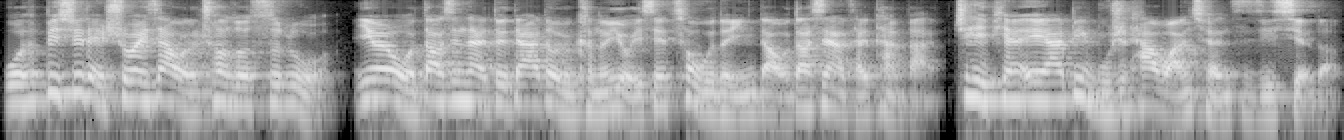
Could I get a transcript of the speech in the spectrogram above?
我必须得说一下我的创作思路，因为我到现在对大家都有可能有一些错误的引导，我到现在才坦白，这一篇 AI 并不是他完全自己写的。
